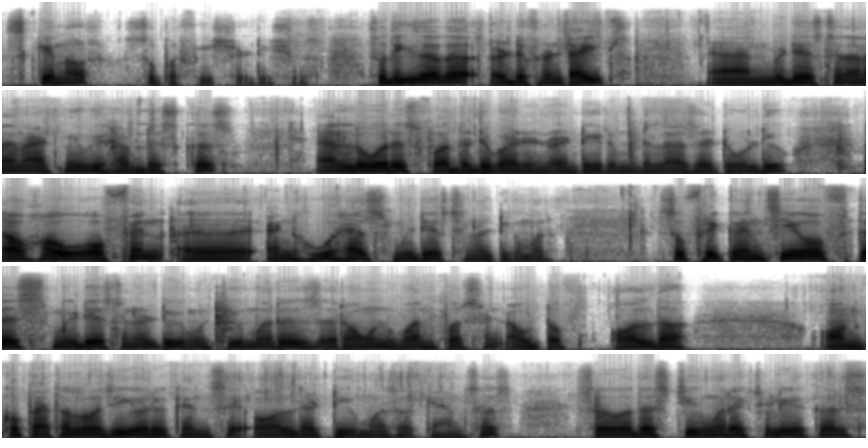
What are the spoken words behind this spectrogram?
skin or superficial tissues. So these are the uh, different types and mediastinal anatomy we have discussed and lower is further divided into anterior middle as i told you. Now how often uh, and who has mediastinal tumor? So frequency of this mediastinal tumor is around 1% out of all the oncopathology or you can say all the tumors or cancers. So this tumor actually occurs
